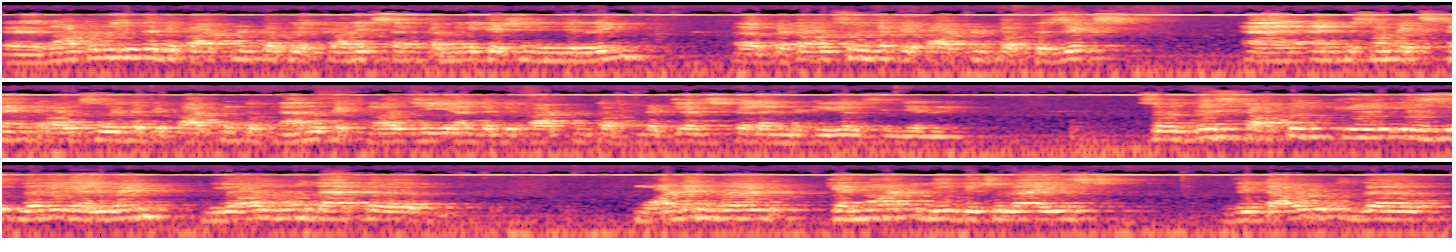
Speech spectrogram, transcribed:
Uh, not only in the Department of Electronics and Communication Engineering, uh, but also in the Department of Physics, and, and, to some extent also in the Department of Nanotechnology and the Department of Metallurgical and Materials Engineering. So this topic is very relevant. We all know that uh, modern world cannot be visualized without the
